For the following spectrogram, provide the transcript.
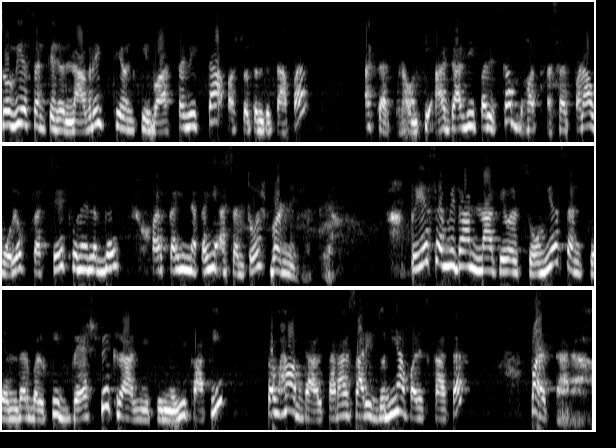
सोवियत संघ के जो नागरिक थे, उनकी वास्तविकता और स्वतंत्रता पर असर पड़ा, उनकी आज़ादी पर इसका बहुत असर पड़ा। वो लोग फ्रस्ट्रेट होने लग गए और कहीं ना कहीं असंतोष बढ़ने लग गया। तो यह संविधान न केवल सोवियत संघ के अंदर, बल्कि वैश्विक राजनीति में भी काफ़ी प्रभाव डालता रहा, सारी दुनिया पर इसका असर पड़ता रहा।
